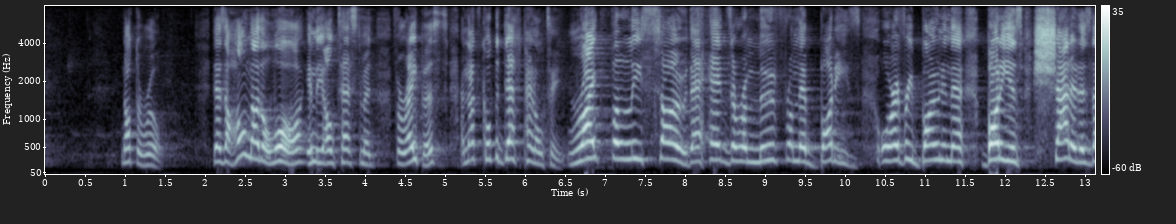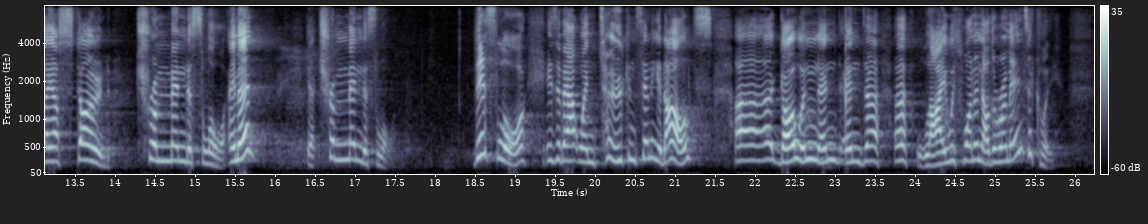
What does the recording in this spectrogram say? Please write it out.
not the rule. There's a whole nother law in the Old Testament for rapists, and that's called the death penalty. Rightfully so. Their heads are removed from their bodies, or every bone in their body is shattered as they are stoned. Tremendous law. Amen? Yeah, tremendous law. This law is about when two consenting adults uh, go and, and, and uh, uh, lie with one another romantically.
